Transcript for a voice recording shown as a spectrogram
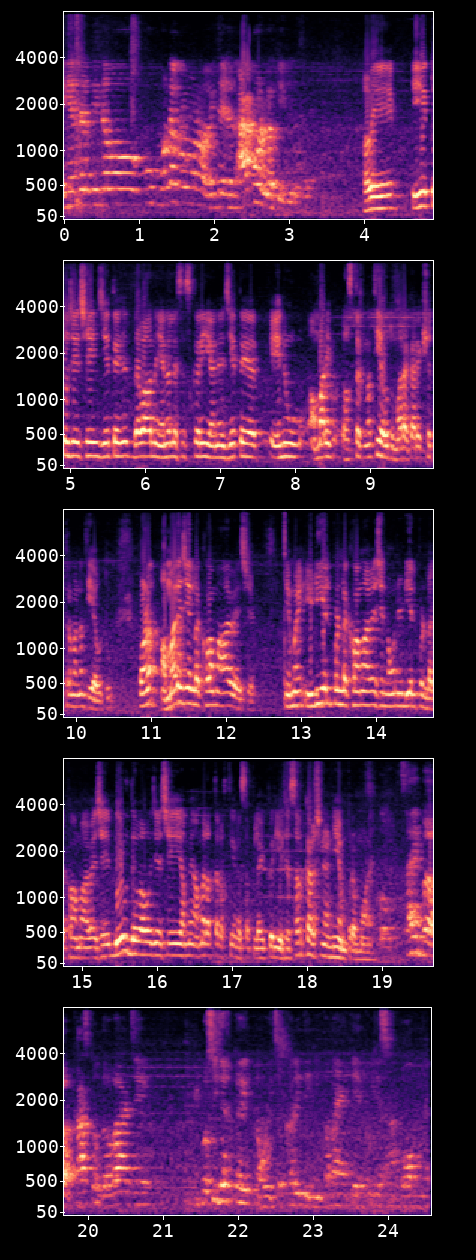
એની અંદરથી દવાઓ ખૂબ મોટા પ્રમાણમાં વેચાય છે. આ કોણ લખી દે છે? હવે એ તો જે છે જે તે દવાને એનાલિસિસ કરી અને જે તે એનું અમારી હસ્તક નથી આવતું મારા કાર્યક્ષેત્રમાં નથી આવતું. પણ અમારે જે લખવામાં આવે છે એમાં ઈડીએલ પણ લખવામાં આવે છે નોન ઈડીએલ પણ લખવામાં આવે છે. બેઉ દવાઓ જે છે એ અમે અમારા તરફથી એને સપ્લાય કરીએ છીએ. સરકારશ્રીના નિયમ પ્રમાણે. સાહેબ ખાસ તો દવા જે પ્રોસિજર કઈ રીતના હોય છે ખરીદીની? તમે કે એપ્લિકેશન ફોર્મ ને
